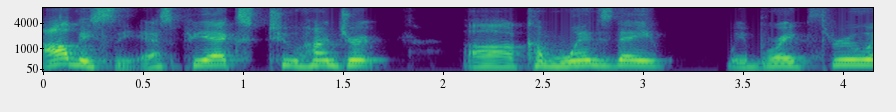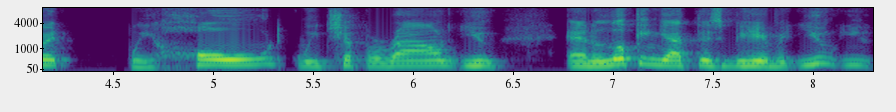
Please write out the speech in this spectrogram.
obviously spx 200 uh, come wednesday we break through it we hold we chip around. You and looking at this behavior you you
